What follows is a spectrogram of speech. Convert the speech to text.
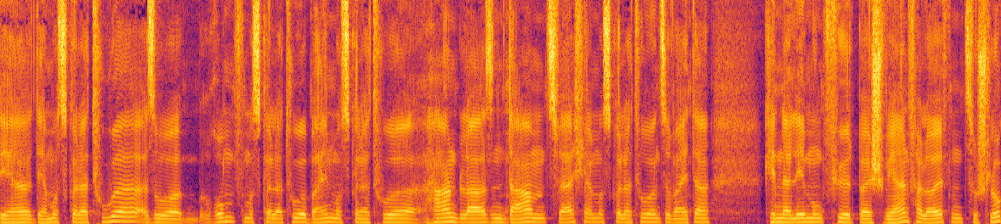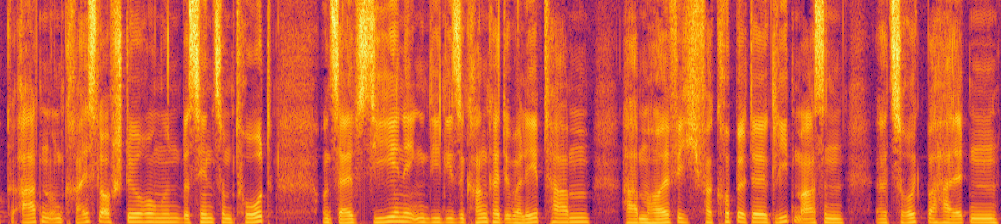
der, der Muskulatur, also Rumpfmuskulatur, Beinmuskulatur, Harnblasen, Darm, Zwerchfellmuskulatur und so weiter. Kinderlähmung führt bei schweren Verläufen zu Schluck-, Atem- und Kreislaufstörungen bis hin zum Tod. Und selbst diejenigen, die diese Krankheit überlebt haben, haben häufig verkrüppelte Gliedmaßen äh, zurückbehalten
